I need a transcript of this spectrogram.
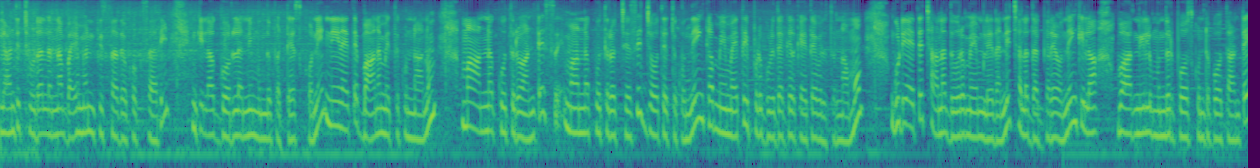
ఇలాంటి చూడాలన్నా భయం అనిపిస్తుంది ఒక్కొక్కసారి. ఇంక ఇలా గొర్రెలన్నీ ముందు పట్టేసుకొని నేనైతే బాణం ఎత్తుకున్నాను. మా అన్న కూతురు అంటే మా అన్న కూతురు వచ్చేసి జ్యోతి ఎత్తుకుంది. ఇంకా మేమైతే ఇప్పుడు గుడి దగ్గరికి అయితే వెళ్తున్నాము. గుడి అయితే చాలా దూరం ఏం లేదండి. చాలా దగ్గరే ఉంది. ఇంక ఇలా వార్నీళ్ళు ముందరు ముందర పోతా అంటే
